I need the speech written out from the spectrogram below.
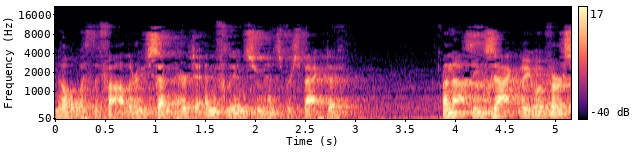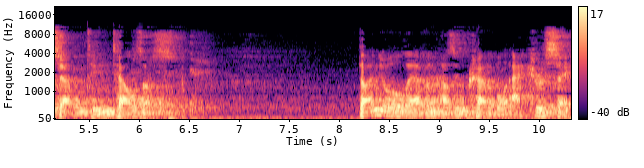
not with the father who sent her to influence from his perspective. And that's exactly what verse 17 tells us. Daniel 11 has incredible accuracy.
